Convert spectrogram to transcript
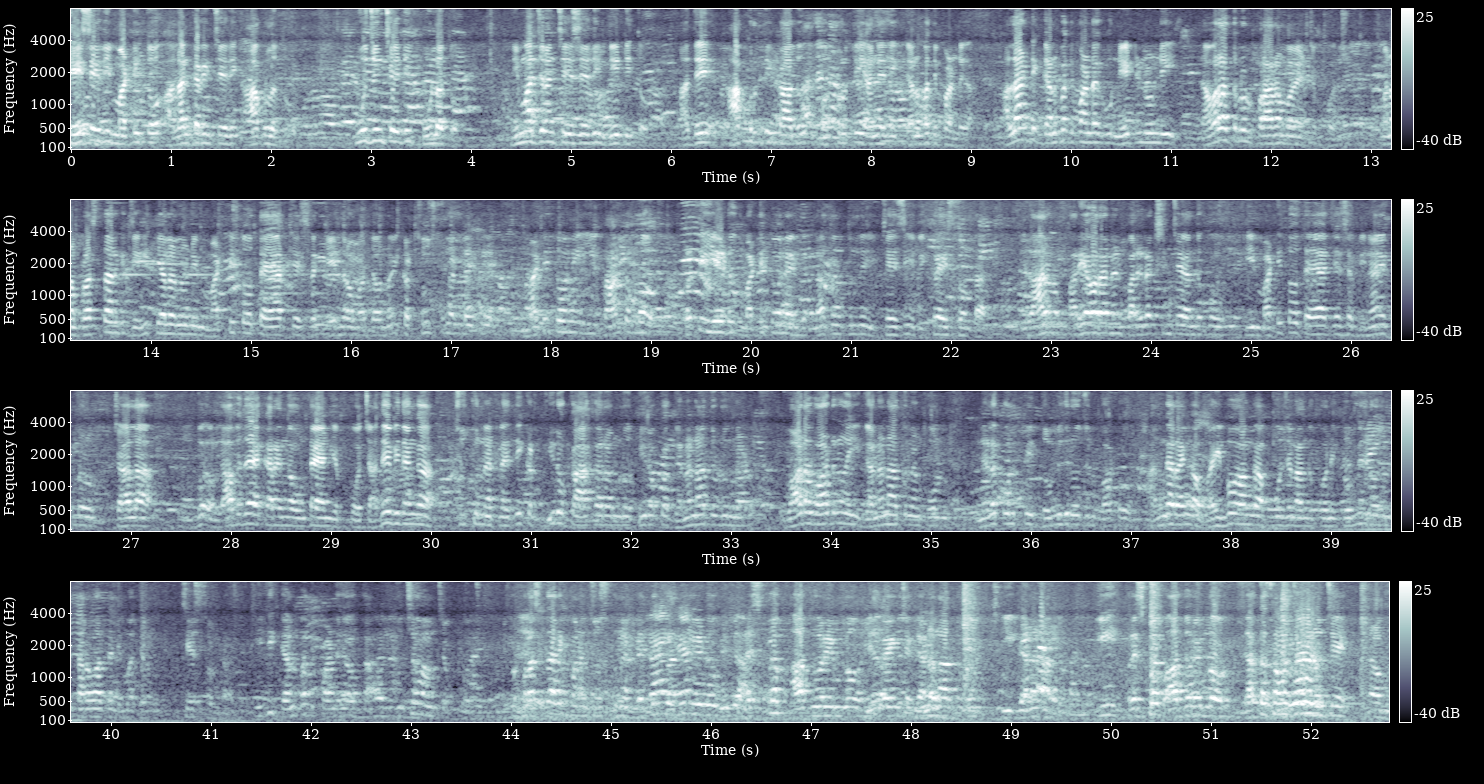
చేసేది మట్టితో అలంకరించేది ఆకులతో పూజించేది పూలతో నిమజ్జనం చేసేది నీటితో. అదే ఆకృతి కాదు ప్రకృతి అనేది గణపతి పండుగ. అలాంటి గణపతి పండుగకు నేటి నుండి నవరాత్రులు ప్రారంభమని చెప్పుకోవచ్చు. మనం ప్రస్తుతానికి జగిత్యాల నుండి మట్టితో తయారు చేసిన కేంద్రం వద్ద ఉన్నాం. ఇక్కడ చూసుకున్నట్లయితే మట్టితోని ఈ ప్రాంతంలో ప్రతి ఏడు మట్టితోనే గణపతులు చేసి విక్రయిస్తుంటారు. దాని పర్యావరణాన్ని పరిరక్షించేందుకు ఈ మట్టితో తయారు చేసే వినాయకులు చాలా లాభదాయకరంగా ఉంటాయని చెప్పుకోవచ్చు. అదేవిధంగా చూసుకున్నట్లయితే ఇక్కడ తీరొక్క ఆకారంలో తీరొక్క గణనాథుడు ఉన్నాడు. వాడవాడున ఈ గణనాథులను కోల్ నెలకొల్పి తొమ్మిది రోజుల పాటు అంగరంగ వైభవంగా పూజలు అందుకొని తొమ్మిది రోజుల తర్వాత నిమజ్జనం చేస్తుంటారు. ఇది గణపతి పండుగ ఒక ఉత్సవం చెప్పుకోవచ్చు. ఇప్పుడు ప్రస్తుతానికి మనం చూసుకున్నట్లయితే ప్రతి ప్రెస్ క్లబ్ ఆధ్వర్యంలో నిర్వహించే గణనాథుడు ఈ గణనాథుడు. ఈ ప్రెస్ క్లబ్ ఆధ్వర్యంలో గత సంవత్సరం నుంచే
